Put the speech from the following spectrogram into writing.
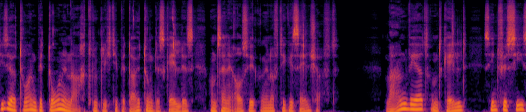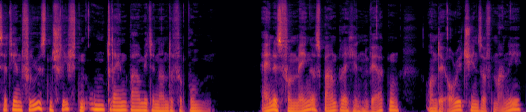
Diese Autoren betonen nachdrücklich die Bedeutung des Geldes und seine Auswirkungen auf die Gesellschaft. Warenwert und Geld sind für sie seit ihren frühesten Schriften untrennbar miteinander verbunden. Eines von Mengers bahnbrechenden Werken On the Origins of Money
